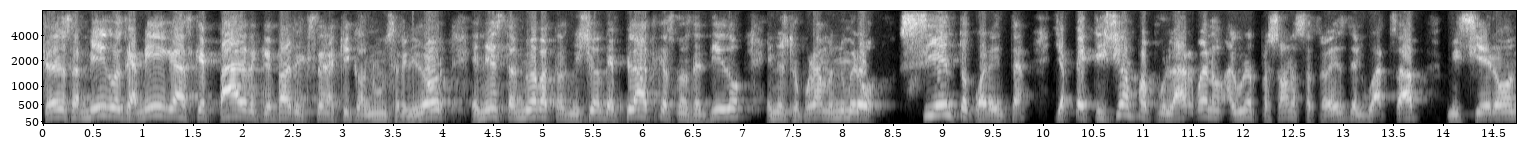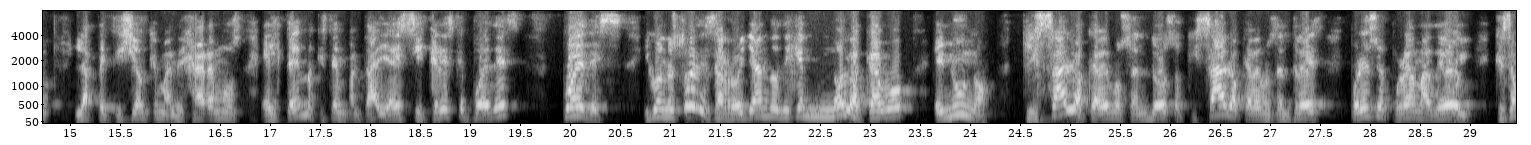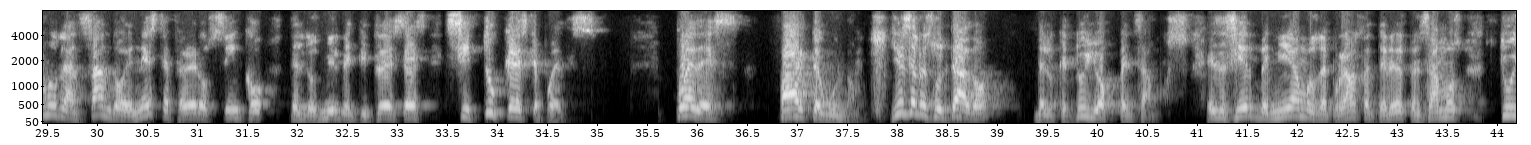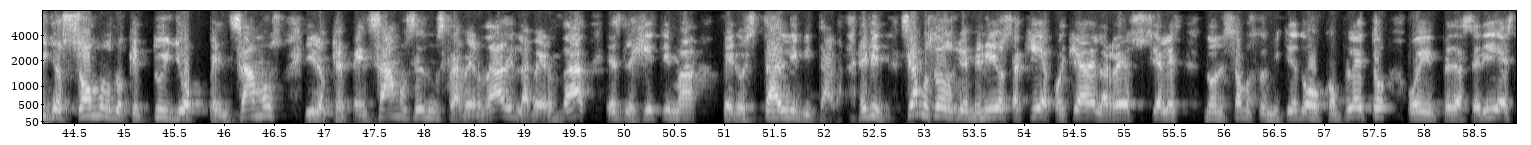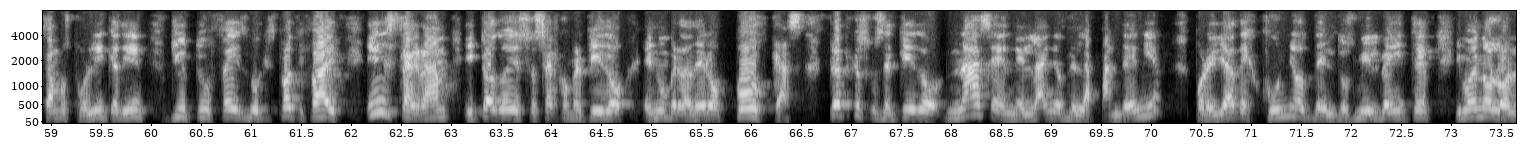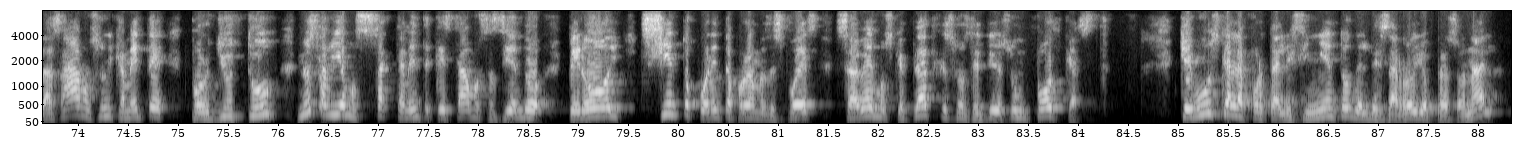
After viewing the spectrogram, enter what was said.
Queridos amigos y amigas, qué padre, qué padre que estén aquí con un servidor en esta nueva transmisión de Pláticas con Sentido, en nuestro programa número 140 y a petición popular, bueno, algunas personas a través del WhatsApp me hicieron la petición que manejáramos el tema que está en pantalla, es si crees que puedes, puedes. Y cuando estuve desarrollando dije, no lo acabo en uno, Quizá lo acabemos en dos o quizá lo acabemos en tres. Por eso el programa de hoy que estamos lanzando en este febrero 5 del 2023 es Si tú crees que puedes. Puedes, parte uno. Y es el resultado de lo que tú y yo pensamos. Es decir, veníamos de programas anteriores, pensamos, tú y yo somos lo que tú y yo pensamos y lo que pensamos es nuestra verdad y la verdad es legítima pero está limitada. En fin, seamos todos bienvenidos aquí a cualquiera de las redes sociales donde estamos transmitiendo o completo o en pedacería. Estamos por LinkedIn, YouTube, Facebook, Spotify, Instagram y todo eso se ha convertido en un verdadero podcast. Pláticas con sentido nace en el año de la pandemia por allá de junio del 2020 y bueno, lo lanzábamos únicamente por YouTube. No sabíamos exactamente qué estábamos haciendo, pero hoy, 140 programas después, sabemos que Pláticas con Sentido es un podcast que busca el fortalecimiento del desarrollo personal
